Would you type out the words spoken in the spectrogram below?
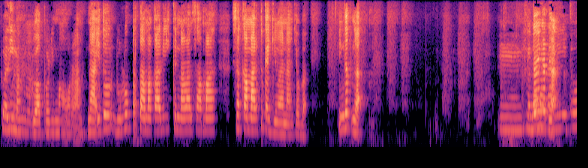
25. 25 orang. Nah, itu dulu pertama kali kenalan sama sekamar itu kayak gimana coba? Ingat nggak? Hmm, pertama inget nggak? kali itu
